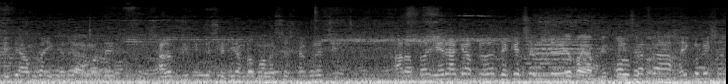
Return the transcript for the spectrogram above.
সেটি আমরা এখানে আমাদের স্মারকলিপিতে সেটি আমরা বলার চেষ্টা করেছি। আর আপনারা এর আগে আপনারা দেখেছেন যে কলকাতা হাইকমিশন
